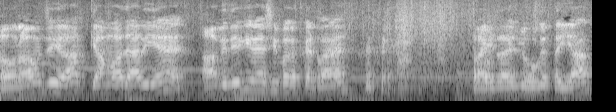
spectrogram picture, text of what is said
राम राम जी यार क्या मज़ा आ रही है? आप भी देखिए वैसी वक्त कट रहा है। फ्राइड राइस भी हो गए तैयार।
